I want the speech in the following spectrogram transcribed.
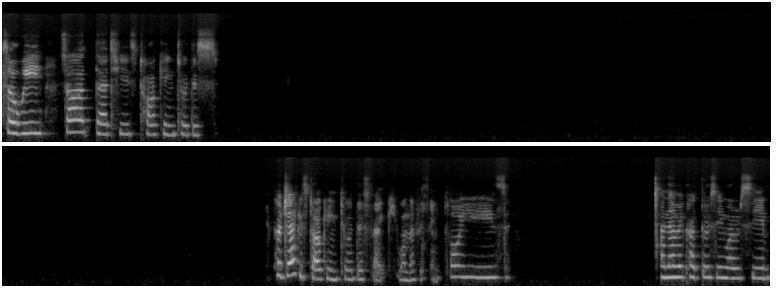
So we saw that he's talking to this So Jack is talking to this like one of his employees. And then we cut to a scene where we see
